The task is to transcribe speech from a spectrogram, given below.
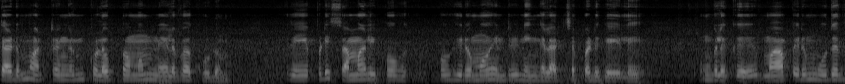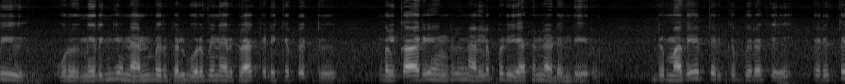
தடுமாற்றங்களும் குழப்பமும் நிலவக்கூடும். இதை எப்படி சமாளிப்போ போகிறோமோ என்று நீங்கள் அச்சப்படுகையிலே. உங்களுக்கு மாபெரும் உதவி ஒரு நெருங்கிய நண்பர்கள் உறவினர்களாக கிடைக்கப்பெற்று உங்கள் காரியங்கள் நல்லபடியாக நடந்தேறும். இன்று மதியத்திற்கு பிறகு பெருத்த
